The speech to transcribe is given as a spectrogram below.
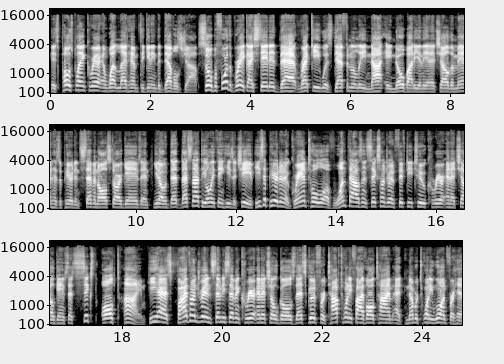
his post playing career and what led him to getting the Devils job. So before the break, I stated that Recchi was definitely not a nobody in the NHL. The man has appeared in seven All Star games, and you know that that's not the only thing he's achieved. He's appeared in a grand total of 1,652 career NHL games. That's sixth all time. He has 577 career NHL goals. That's good for top 25 all time at number 21 for him.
